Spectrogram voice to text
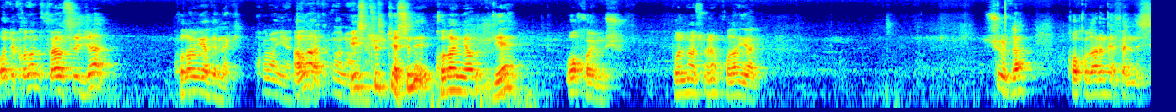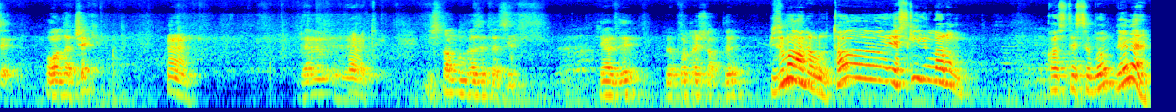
Eau de Cologne Fransızca kolonya demek. Kolonya. Ama demek, biz. Türkçesini kolonya diye o koymuş. Bundan sonra kolonya. Şurada kokuların efendisi. Onu da çek. Hı, Benim e, evet. İstanbul gazetesi geldi, röportaj yaptı. Bizim Anadolu ta eski yılların gazetesi bu değil mi?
